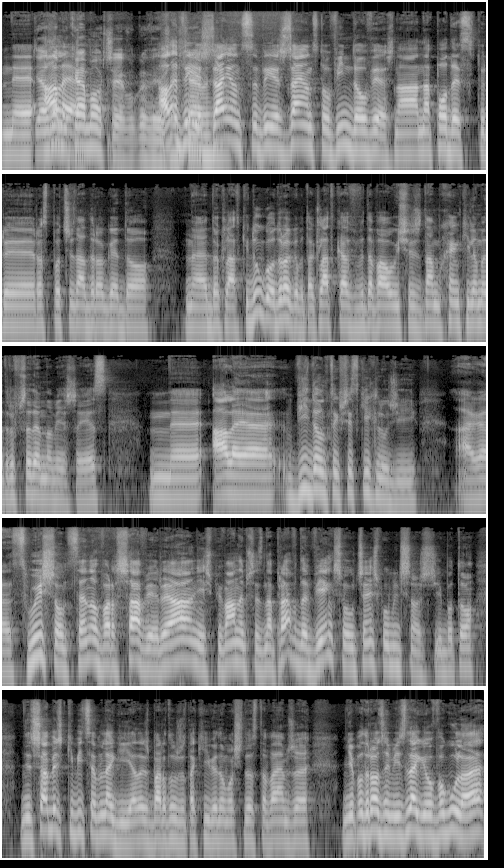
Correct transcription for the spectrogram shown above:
E, Ja zamykałem oczy, w ogóle, wiesz, ale wyjeżdżając, wyjeżdżając tą windą, wiesz, na, na podest, który rozpoczyna drogę do, e, do klatki, długą drogę, bo ta klatka wydawało mi się, że tam hen kilometrów przede mną jeszcze jest, Mm, e, ale widząc tych wszystkich ludzi, e, słysząc scenę w Warszawie realnie śpiewane przez naprawdę większą część publiczności, bo to nie trzeba być kibicem Legii. Ja też bardzo dużo takich wiadomości dostawałem, że nie po drodze mi z Legią w ogóle,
